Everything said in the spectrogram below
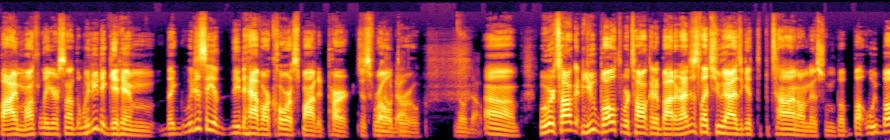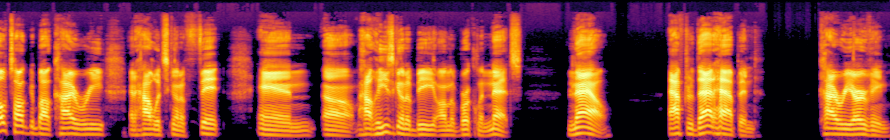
bi-monthly or something. We need to get him like we just need need to have our correspondent Perk just roll doubt. through. No doubt. Um, we were talking. You both were talking about it. I just let you guys get the baton on this one, but but we both talked about Kyrie and how it's going to fit and um, how he's going to be on the Brooklyn Nets. Now, after that happened, Kyrie Irving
